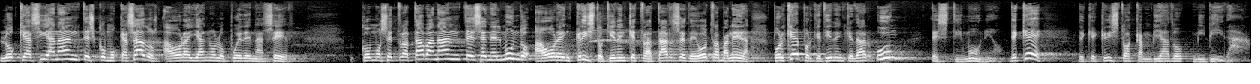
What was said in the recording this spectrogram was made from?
Lo que hacían antes como casados, ahora ya no lo pueden hacer como se trataban antes en el mundo, ahora en Cristo tienen que tratarse de otra manera. ¿Por qué? Porque tienen que dar un testimonio. ¿De qué? De que Cristo ha cambiado mi vida.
